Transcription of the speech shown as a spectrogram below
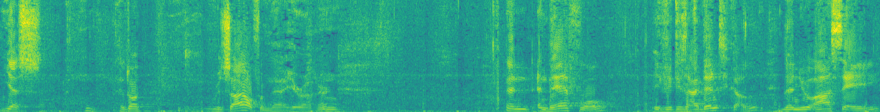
yes, I don't resile from that, Your Honor. Mm. And, and therefore, if it is identical, then you are saying,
